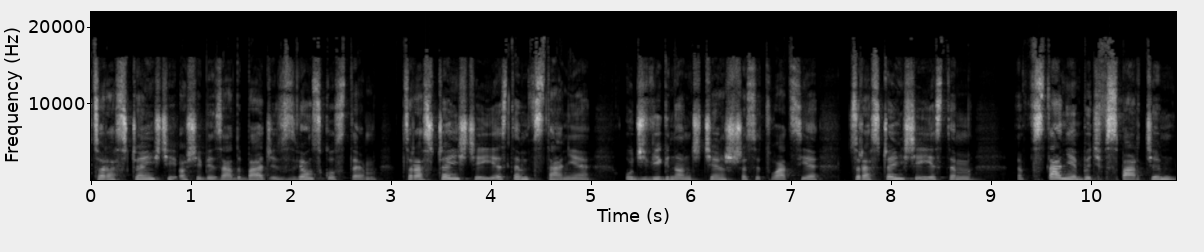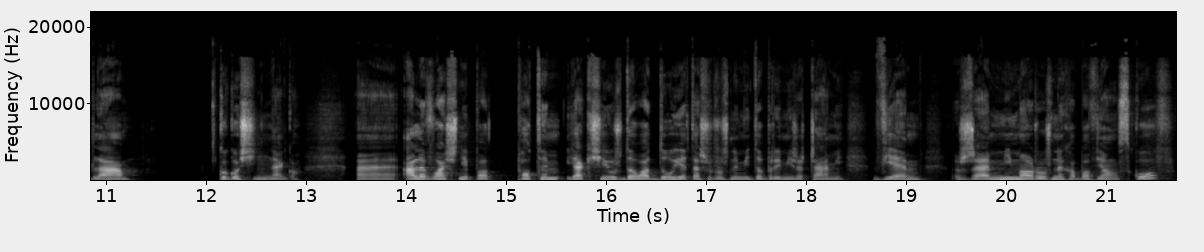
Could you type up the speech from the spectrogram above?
coraz częściej o siebie zadbać, w związku z tym coraz częściej jestem w stanie udźwignąć cięższe sytuacje, coraz częściej jestem w stanie być wsparciem dla kogoś innego. E, ale właśnie po, po tym, jak się już doładuje też różnymi dobrymi rzeczami, wiem, że mimo różnych obowiązków,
